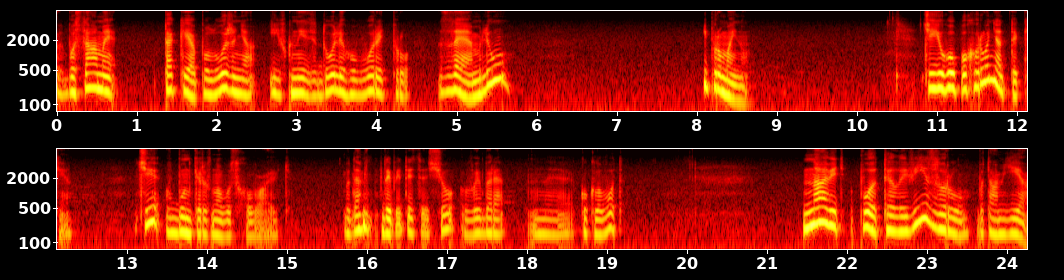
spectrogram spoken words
бо саме таке положення і в книзі долі говорить про землю і про майно. Чи його похоронять таки, чи в бункер знову сховають. Будемо дивитися, що вибере кукловод. Навіть по телевізору, бо там є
